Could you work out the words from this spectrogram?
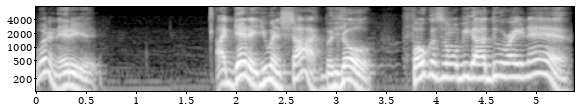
What an idiot. I get it. You in shock, but yo, focus on what we gotta do right now.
